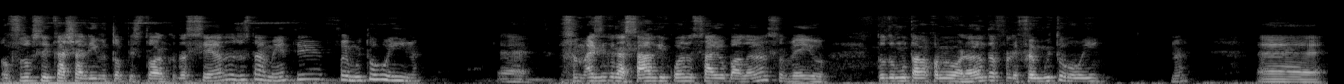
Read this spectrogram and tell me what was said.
o fluxo de caixa livre top histórico da Cielo justamente foi muito ruim, né? É, foi mais engraçado que quando saiu o balanço, veio. Todo mundo tava comemorando, eu falei, foi muito ruim. Né? É,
